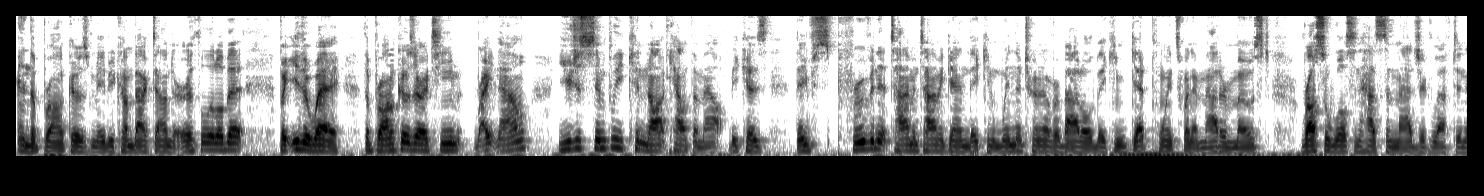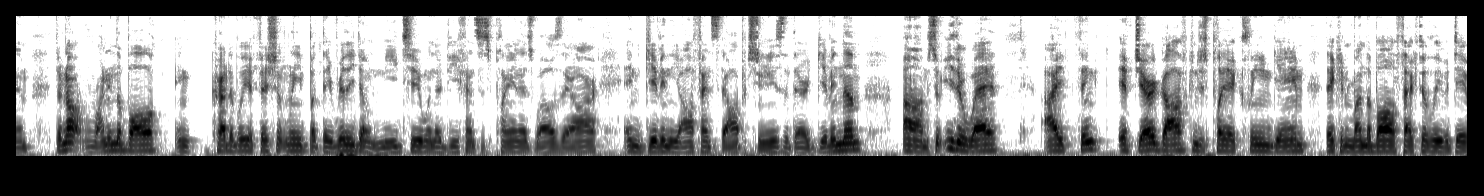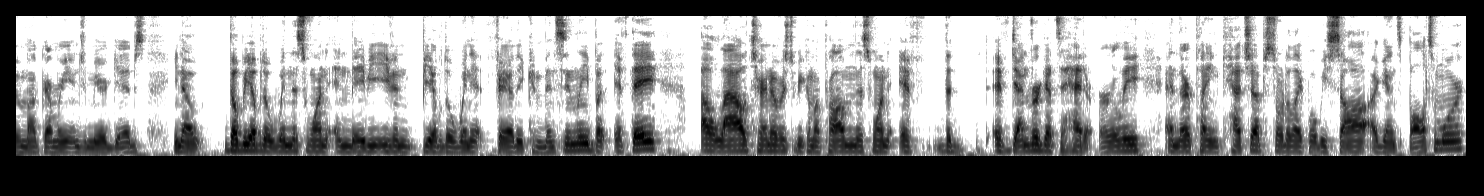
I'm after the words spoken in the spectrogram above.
and the Broncos maybe come back down to earth a little bit. But either way, the Broncos are a team right now, you just simply cannot count them out because they've proven it time and time again. They can win the turnover battle, they can get points when it matters most. Russell Wilson has some magic left in him. They're not running the ball incredibly efficiently, but they really don't need to when their defense is playing as well as they are and giving the offense the opportunities that they're giving them. Um, so either way, I think if Jared Goff can just play a clean game, they can run the ball effectively with David Montgomery and Jahmyr Gibbs. You know, they'll be able to win this one and maybe even be able to win it fairly convincingly. But if they allow turnovers to become a problem in this one, if the if Denver gets ahead early and they're playing catch up, sort of like what we saw against Baltimore,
